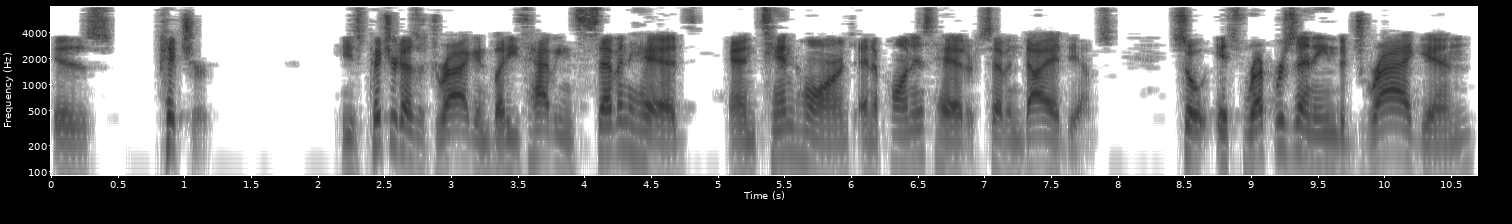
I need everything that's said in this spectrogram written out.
is pictured. He's pictured as a dragon, but he's having seven heads and ten horns, and upon his head are seven diadems. So it's representing the dragon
